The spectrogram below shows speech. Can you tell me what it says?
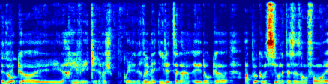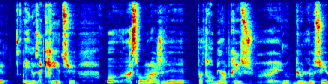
et donc euh, il arrive et il était énervé, pourquoi il est énervé mais il était là et donc un peu comme si on était ses enfants et, il nous a crié dessus. à ce moment-là je l'ai pas trop bien pris, il nous gueule dessus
